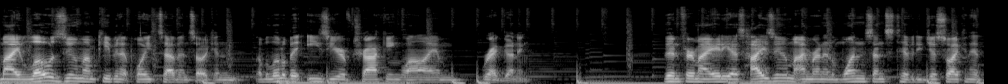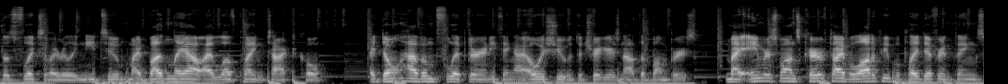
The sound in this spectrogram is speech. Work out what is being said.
My low zoom, I'm keeping at 0.7 so I can have a little bit easier of tracking while I am red gunning. Then for my ADS high zoom, I'm running one sensitivity just so I can hit those flicks if I really need to. My button layout, I love playing tactical. I don't have them flipped or anything. I always shoot with the triggers, not the bumpers. My aim response curve type, a lot of people play different things.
